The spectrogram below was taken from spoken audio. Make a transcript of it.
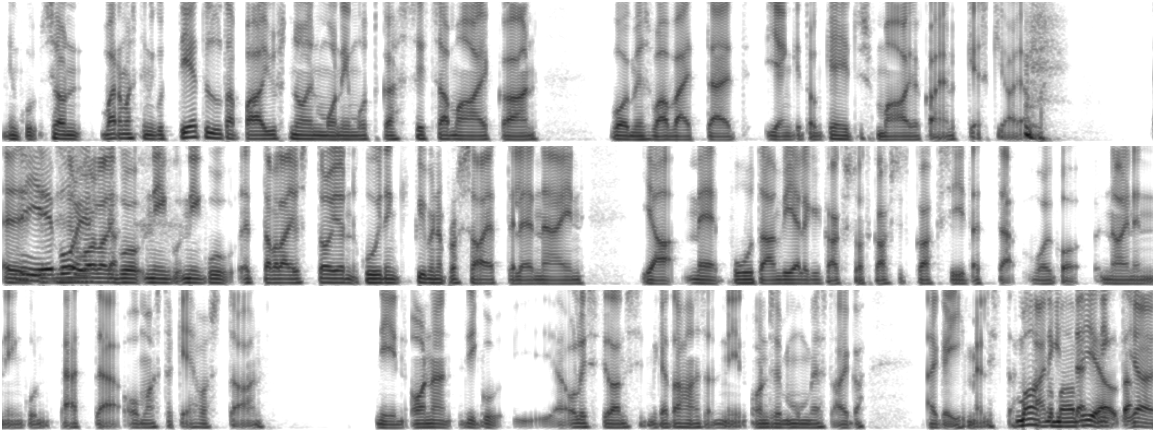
niin kuin, se on varmasti niin kuin tietyllä tapaa just noin monimutkaista. Sitten samaan aikaan voi myös vaan väittää, että jenkit on kehitysmaa, joka on jäänyt keskiajalla. niin, ei se voi voi olla niin kuin, niin kuin, niin kuin, että tavallaan just toi on kuitenkin 10 prosenttia ajattelee näin ja me puhutaan vieläkin 2022 siitä, että voiko nainen niin kuin päättää omasta kehostaan, niin onhan, niin kuin, ja olisi tilanne sitten mikä tahansa, niin on se mun mielestä aika, aika ihmeellistä. Mä oon samaa mieltä. Ja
